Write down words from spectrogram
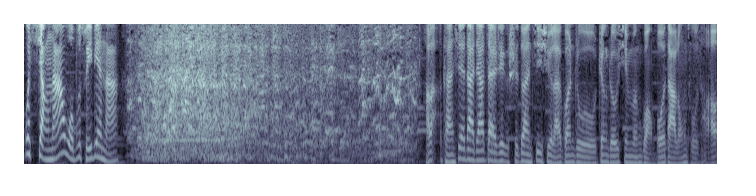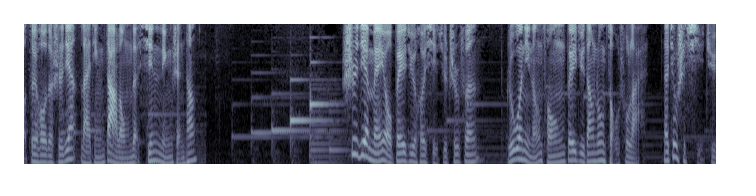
我想拿，我不随便拿。好了，感谢大家在这个时段继续来关注郑州新闻广播大龙吐槽。最后的时间来听大龙的心灵神汤。世界没有悲剧和喜剧之分，如果你能从悲剧当中走出来，那就是喜剧；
